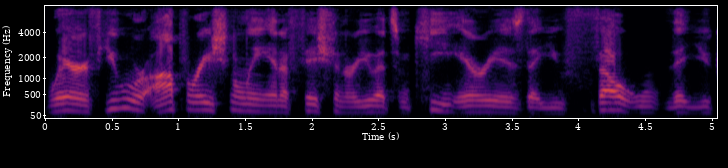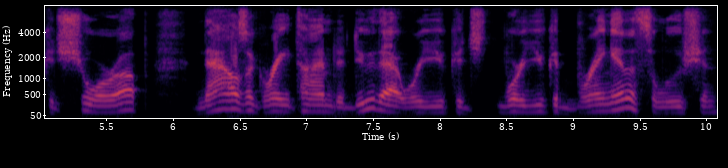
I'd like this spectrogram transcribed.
Where if you were operationally inefficient or you had some key areas that you felt that you could shore up, now's a great time to do that. Where you could where you could bring in a solution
